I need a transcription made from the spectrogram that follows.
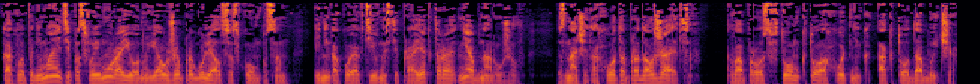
Как вы понимаете, по своему району я уже прогулялся с компасом и никакой активности проектора не обнаружил. Значит, охота продолжается. Вопрос в том, кто охотник, а кто добыча.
